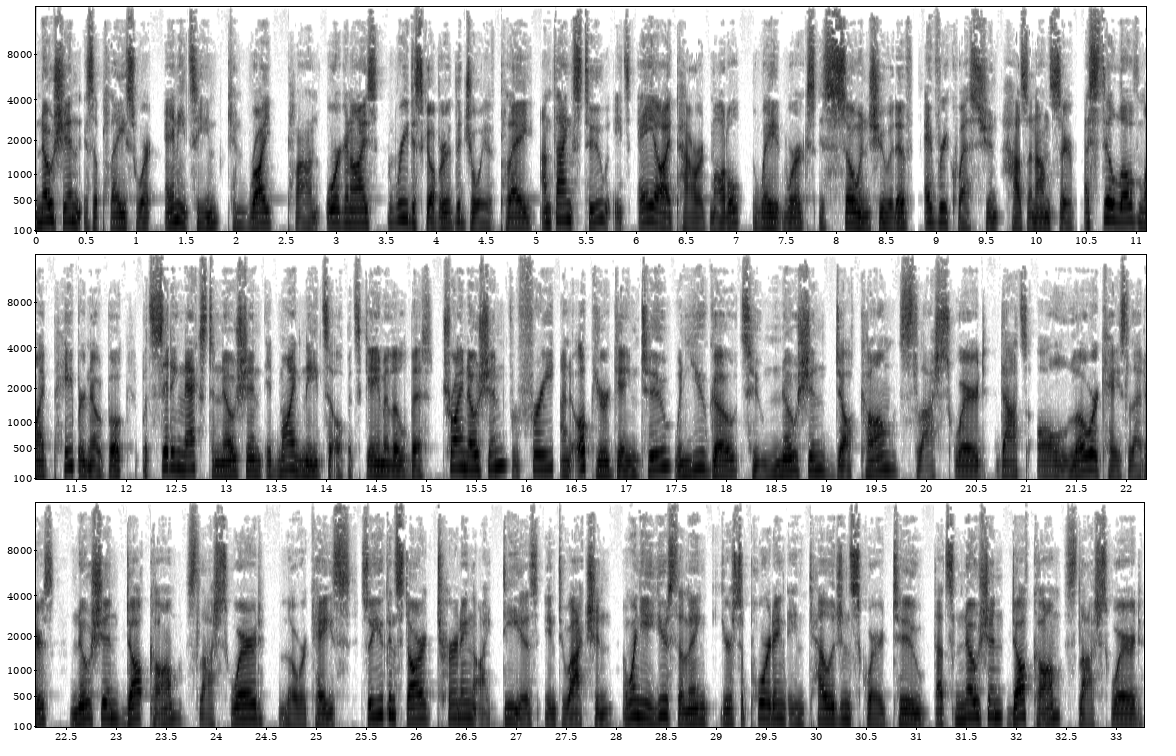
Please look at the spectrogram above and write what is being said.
Notion is a place where any team can write, plan, organize, and rediscover the joy of play. And thanks to its AI powered model, the way it works is so intuitive, every question has an answer. I still love my paper notebook, but sitting next to Notion, it might need to up its game a little bit. Try Notion for free and up your game too when you go to notion.com slash squared. That's all lowercase letters, notion.com slash squared, lowercase. So you can start turning ideas into action. And when you use the link, you're supporting Intelligence Squared too. That's notion.com slash squared.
